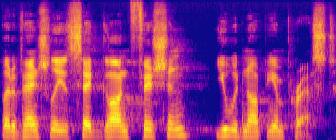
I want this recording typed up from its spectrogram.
but eventually it said gone fishing, you would not be impressed.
